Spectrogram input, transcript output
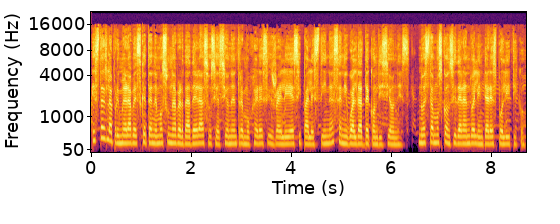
Esta es la primera vez que tenemos una verdadera asociación entre mujeres israelíes y palestinas en igualdad de condiciones. No estamos considerando el interés político.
